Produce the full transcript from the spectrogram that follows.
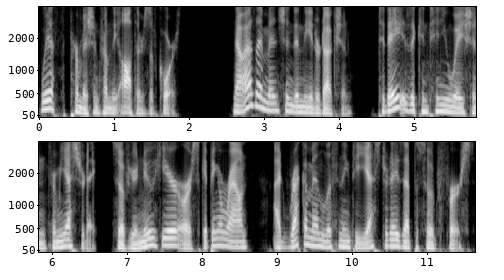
with permission from the authors, of course. Now, as I mentioned in the introduction, Today is a continuation from yesterday, so if you're new here or skipping around, I'd recommend listening to yesterday's episode first.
